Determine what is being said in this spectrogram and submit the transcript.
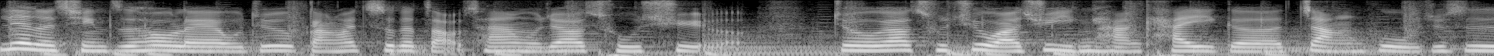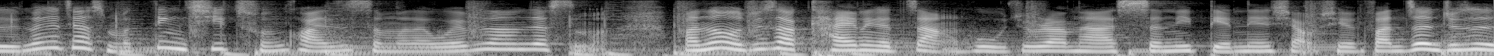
练了琴之后嘞，我就赶快吃个早餐，我就要出去了。就要出去，我要去银行开一个账户，就是那个叫什么定期存款是什么的，我也不知道那叫什么。反正我就是要开那个账户，就让他生一点点小钱。反正就是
